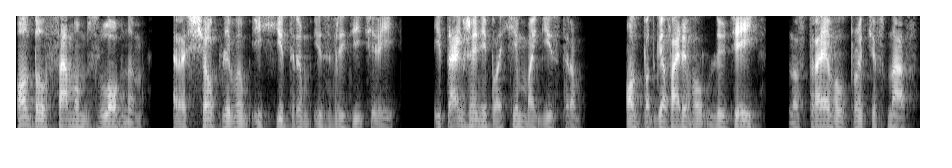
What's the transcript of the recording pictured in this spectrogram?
Он был самым злобным, расчетливым и хитрым из вредителей, и также неплохим магистром. Он подговаривал людей, настраивал против нас,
